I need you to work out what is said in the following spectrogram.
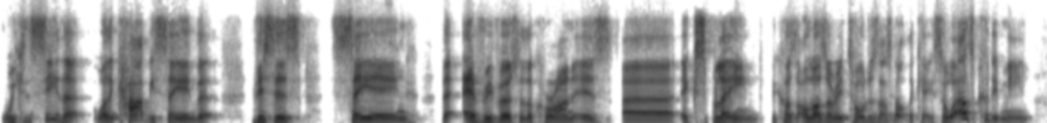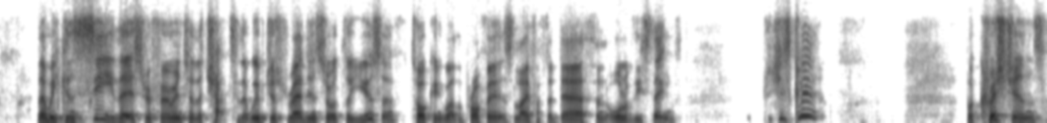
We can see that, well, it can't be saying that this is saying that every verse of the Quran is uh, explained because Allah's already told us that's not the case. So, what else could it mean? Then we can see that it's referring to the chapter that we've just read in Surah Al Yusuf, talking about the prophets, life after death, and all of these things, which is clear. But Christians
